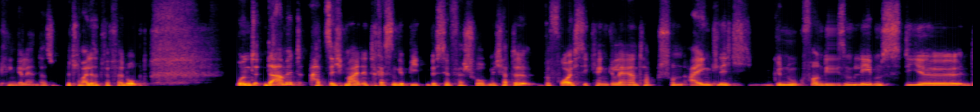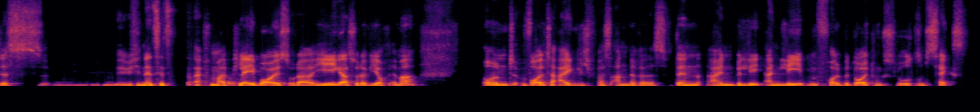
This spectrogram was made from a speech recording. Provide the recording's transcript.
kennengelernt. Also mittlerweile sind wir verlobt. Und damit hat sich mein Interessengebiet ein bisschen verschoben. Ich hatte, bevor ich sie kennengelernt habe, schon eigentlich genug von diesem Lebensstil des, ich nenne es jetzt einfach mal Playboys oder Jägers oder wie auch immer, und wollte eigentlich was anderes. Denn ein, Bele ein Leben voll bedeutungslosem Sex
